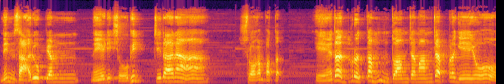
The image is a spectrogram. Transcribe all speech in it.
നിൻ സാരൂപ്യം നേടി ശോഭിച്ചിതാനാ. ശ്ലോകം പത്ത്. ഏതദ്വൃത്തം ത്വാം ച മാം ച പ്രഗേയോ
